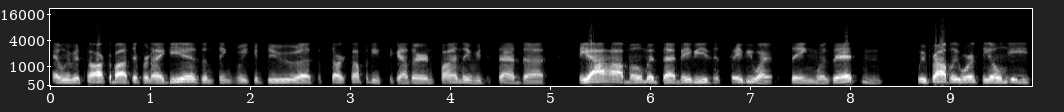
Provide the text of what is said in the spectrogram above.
and we would talk about different ideas and things we could do uh, to start companies together. And finally, we just had the the aha moment that maybe this baby wipes thing was it, and we probably weren't the only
